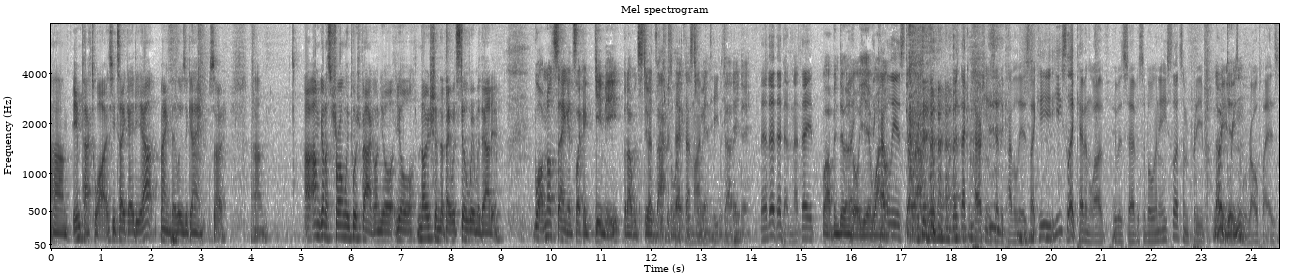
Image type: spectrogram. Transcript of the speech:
um, impact wise, you take AD out, bang, they lose a game. So, um, I'm going to strongly push back on your, your notion that they would still win without him. Well, I'm not saying it's like a gimme, but I would still That's back the Lakers to win Heat without team. AD. They're, they're, they're better than that. They, Well, I've been doing like, it all year. The Why Cavaliers, not go out? that that comparison you said, the Cavaliers, like he, he still had Kevin Love, who was serviceable, and he still had some pretty, No, he pretty didn't. reasonable role players.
